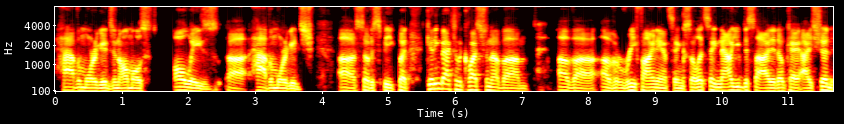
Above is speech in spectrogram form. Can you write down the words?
have a mortgage and almost always uh, have a mortgage, uh, so to speak. But getting back to the question of um, of uh, of refinancing. So let's say now you've decided, okay, I should.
